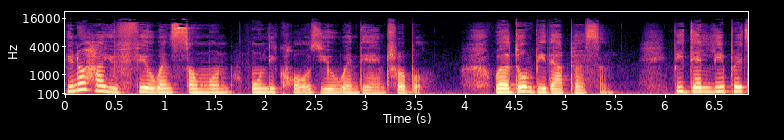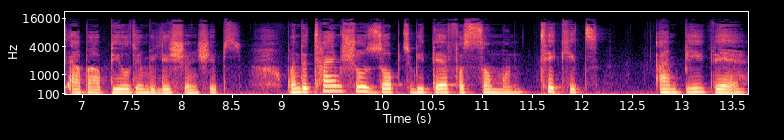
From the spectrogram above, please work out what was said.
You know how you feel when someone only calls you when they're in trouble? Well, don't be that person. Be deliberate about building relationships. When the time shows up to be there for someone, take it and be there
